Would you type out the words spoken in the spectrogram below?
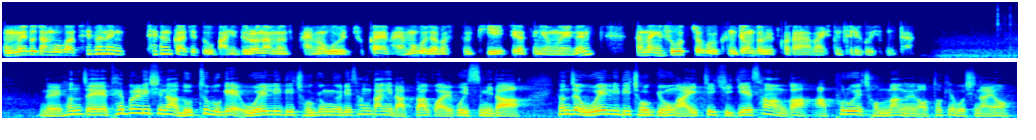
공매도 잔고가 최근에 최근까지도 많이 늘어나면서 발목을 주가에 발목을 잡았었던 BH 같은 경우에는 상당히 수급적으로 긍정적일 거다 말씀드리고 있습니다. 네, 현재 태블릿이나 노트북에 OLED 적용률이 상당히 낮다고 알고 있습니다. 현재 OLED 적용 IT 기기의 상황과 앞으로의 전망은 어떻게 보시나요?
